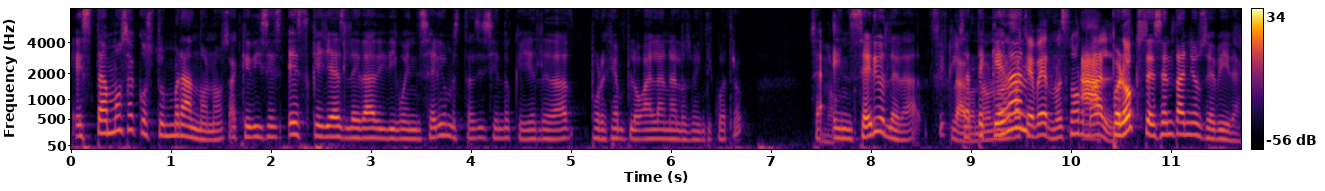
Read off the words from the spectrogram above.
estamos acostumbrándonos a que dices, es que ya es la edad y digo, ¿en serio me estás diciendo que ya es la edad? Por ejemplo, Alan a los 24. O sea, No. ¿en serio es la edad? Sí, claro, O sea, te no, no, quedan nada que ver, no es normal. aprox 60 años de vida.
